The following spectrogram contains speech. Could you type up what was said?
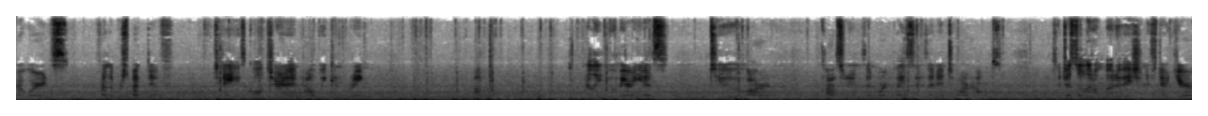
her words, from the perspective of today's culture and how we can bring um, really who Mary is to our classrooms and workplaces and into our homes. So just a little motivation to start your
